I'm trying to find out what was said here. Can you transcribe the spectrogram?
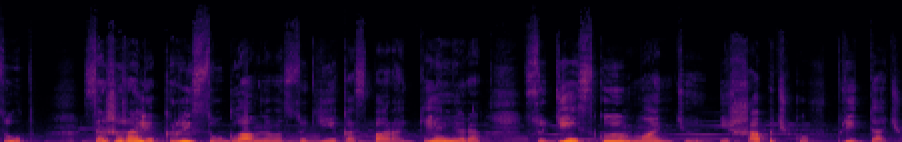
суд, сожрали крысы у главного судьи Каспара Геллера судейскую мантию и шапочку в придачу.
